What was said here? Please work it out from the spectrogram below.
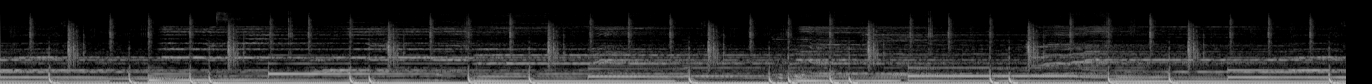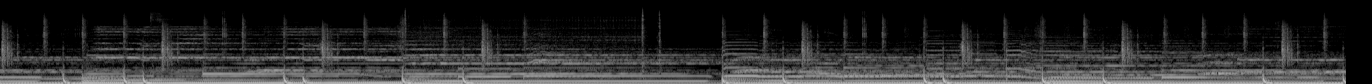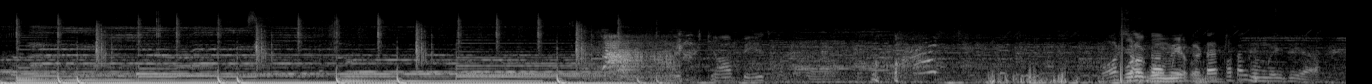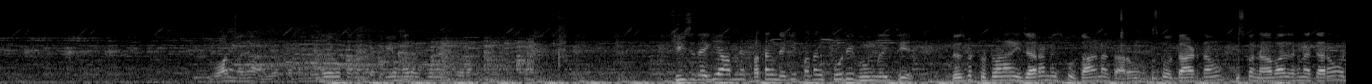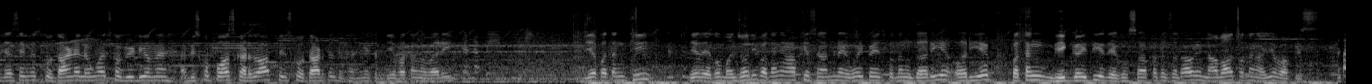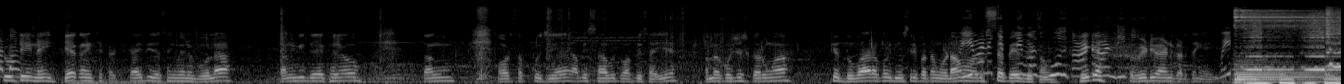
पूरा घूम गया। पतंग घूम गई थी यार। बहुत मज़ा आ गया पतंग। देखो पतंग कट गई हमारे ऊपर पूरा खींच देखी आपने पतंग देखी पतंग पूरी घूम गई थी। तो इस पर टुटवाना नहीं चाह रहा मैं इसको उतारना चाह रहा हूँ। इसको उतारता हूँ इसको नाबाद रखना चाह रहा हूँ और जैसे मैं इसको उतारने लूँगा इसको वीडियो में अब इसको पॉज कर दो आप फिर इसको उतारते दिखाएँगे। तो ये पतंग हमारी। ये पतंग थी ये देखो मंजोली पतंग है आपके सामने वही पेज पतंग उतारी है और ये पतंग भीग गई थी ये देखो साफ़ पता चला और ये नाबाद पतंग आई है वापस। टूटी नहीं ये कहीं से कट के आई थी जैसे कि मैंने बोला। तंग भी देख रहे हो तंग और सब कुछ ये है अभी साबुत वापस आई है। अब मैं कोशिश करूँगा कि दोबारा कोई दूसरी पतंग उड़ाऊँ और उससे पेज देता हूँ ठीक है तो वीडियो एंड करते हैं यहीं।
